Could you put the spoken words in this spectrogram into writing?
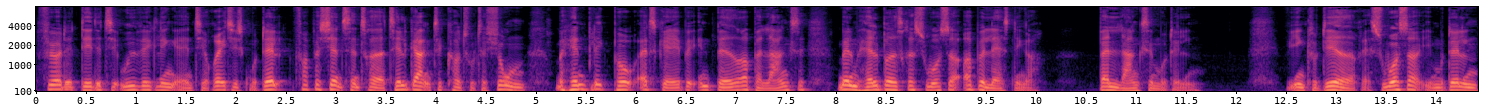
førte dette til udvikling af en teoretisk model for patientcentreret tilgang til konsultationen med henblik på at skabe en bedre balance mellem helbredsressourcer og belastninger. Balancemodellen. Vi inkluderede ressourcer i modellen,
